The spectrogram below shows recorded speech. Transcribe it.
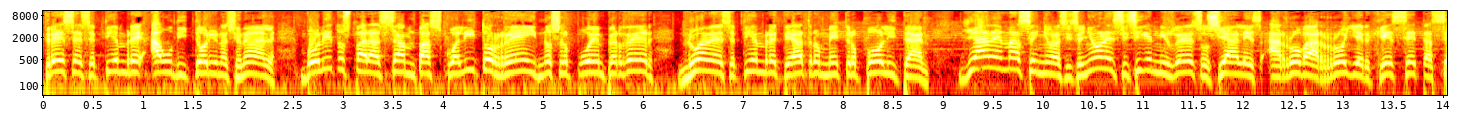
13 de septiembre, Auditorio Nacional. Boletos para San Pascualito Rey, no se lo pueden perder, 9 de septiembre, Teatro Metropolitan. Y además, señoras y señores, si siguen mis redes sociales, arroba RogerGZZ,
